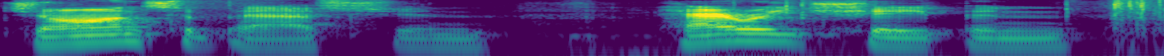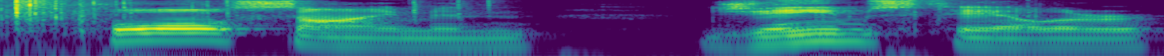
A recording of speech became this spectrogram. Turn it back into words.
John Sebastian, Harry Chapin, Paul Simon, James Taylor,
